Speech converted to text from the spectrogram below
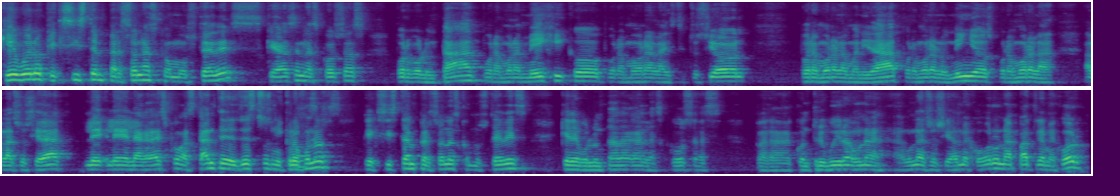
Qué bueno que existen personas como ustedes que hacen las cosas por voluntad, por amor a México, por amor a la institución, por amor a la humanidad, por amor a los niños, por amor a la, a la sociedad. Le, le, le, agradezco bastante desde estos micrófonos que existan personas como ustedes que de voluntad hagan las cosas para contribuir a una, a una sociedad mejor, una patria mejor.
